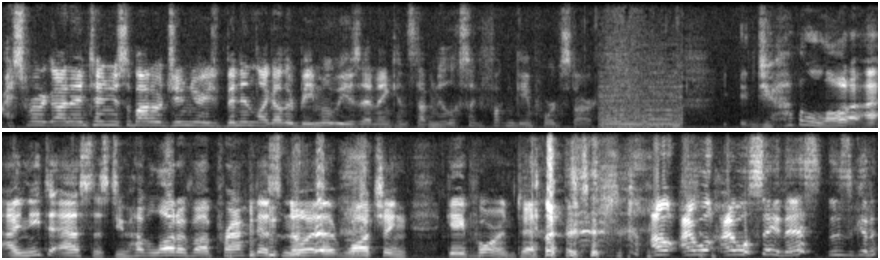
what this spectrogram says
I swear to God, Antonio Sabato Jr. He's been in like other B movies, I think, and stuff, and he looks like a fucking game porn star. Do you have a lot? I, I need to ask this. Do you have a lot of uh, practice no, uh, watching gay porn, Taylor? I, I will. I will say this. This is gonna.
